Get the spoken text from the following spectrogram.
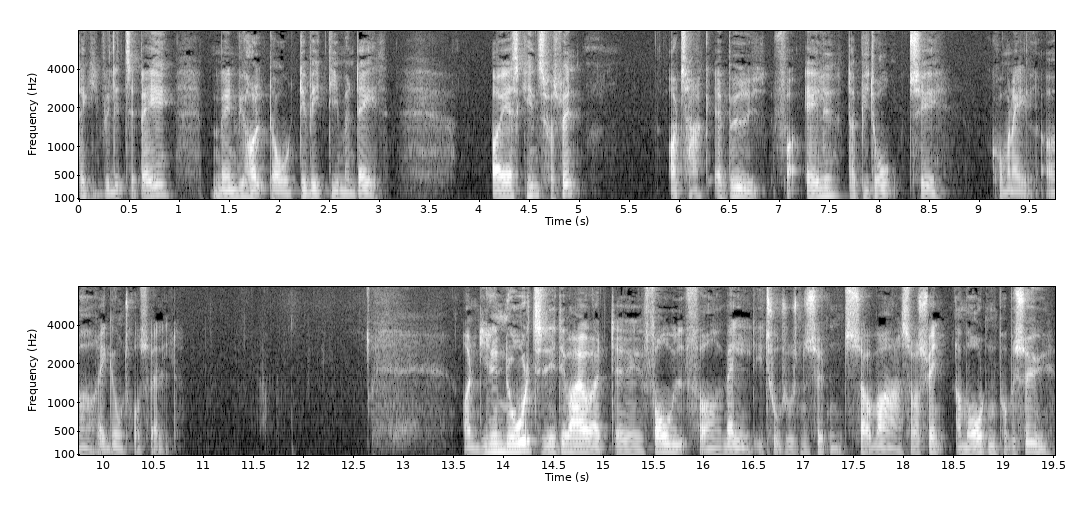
der gik vi lidt tilbage, men vi holdt dog det vigtige mandat. Og jeg skal hilse for Svend, og tak af bødet for alle, der bidrog til kommunal- og regionsrådsvalget. Og en lille note til det, det var jo, at øh, forud for valget i 2017, så var, så var Svend og Morten på besøg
